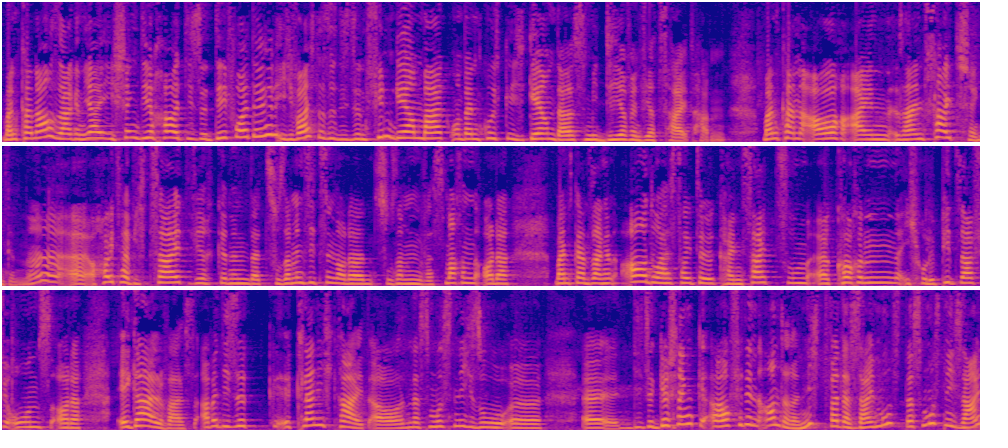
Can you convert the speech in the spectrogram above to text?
man kann auch sagen, ja, ich schenke dir heute diese DVD, ich weiß, dass du diesen Film gern mag und dann gucke ich gern das mit dir, wenn wir Zeit haben. Man kann auch ein, seine Zeit schenken. Ne? Äh, heute habe ich Zeit, wir können da zusammensitzen oder zusammen was machen oder man kann sagen, oh, du hast heute keine Zeit zum äh, Kochen, ich hole Pizza für uns oder egal was. Aber diese Kleinigkeit auch, das muss nicht so, äh, äh, diese Geschenk auch für den anderen, nicht weil das sein muss, das muss nicht sein,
